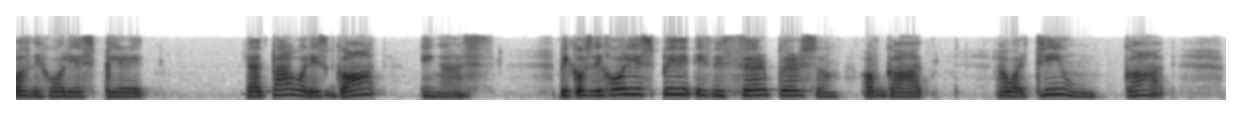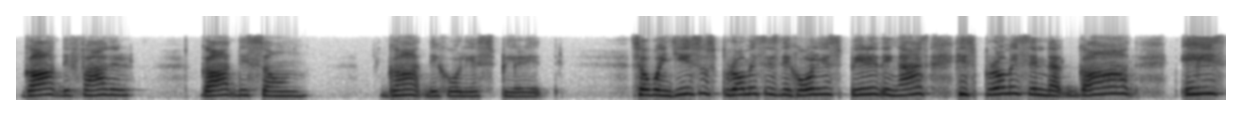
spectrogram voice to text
of the Holy Spirit? That power is God in us. Because the Holy Spirit is the third person of God, our triune God. God the Father, God the Son, God the Holy Spirit. So when Jesus promises the Holy Spirit in us, He's promising that God is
